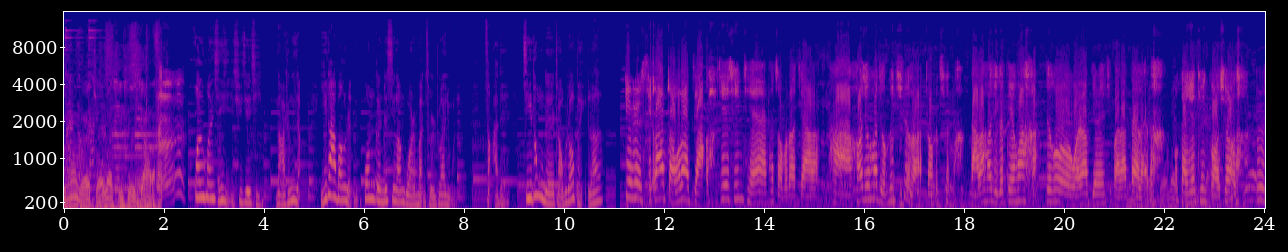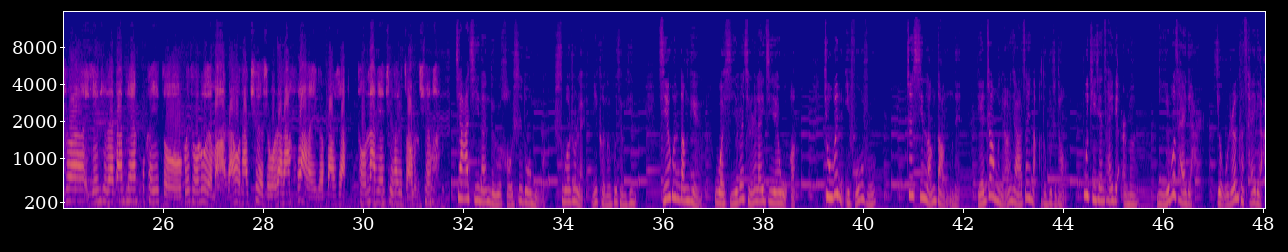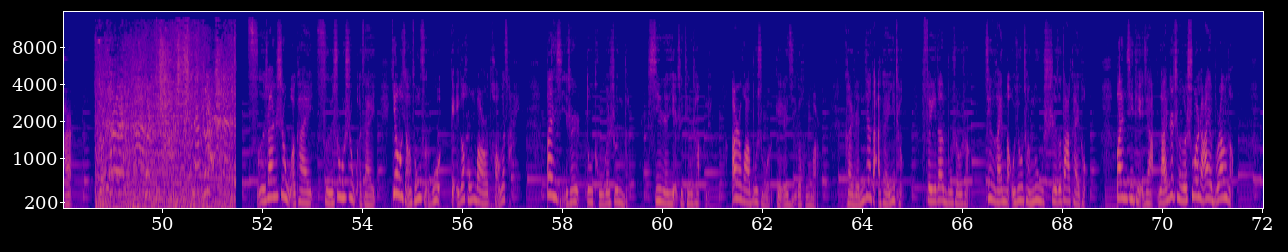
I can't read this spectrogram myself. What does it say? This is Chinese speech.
新郎官早把新车的嫁了，欢欢喜喜去接亲，哪成想一大帮人光跟着新郎官满村转悠了，咋的？激动的找不着北了？就是新郎找不到家了，接亲前他找不到家了，他好久好久没去了，找不清了，打了好几个电话，最后我让别人去把他带来的，我感觉挺搞笑的。不是说迎娶的当天不可以走回头路的嘛，然后他去的时候让他换了一个方向，从那边去他就找不清了。佳期难得，好事多磨，说出来你可能不相信。结婚当天，我媳妇请人来接我，就问你服不服？这新郎当的，连丈母娘家在哪都不知道，不提前踩点儿吗？你不踩点儿，有人可踩点儿。此山是我开，此树是我栽。要想从此过，给个红包讨个彩，办喜事儿都图个顺的。新人也是挺敞亮，二话不说给了几个红包。可人家打开一瞅，非但不收手，竟还恼羞成怒，狮子大开口。搬起铁架拦着车，说啥也不让走。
